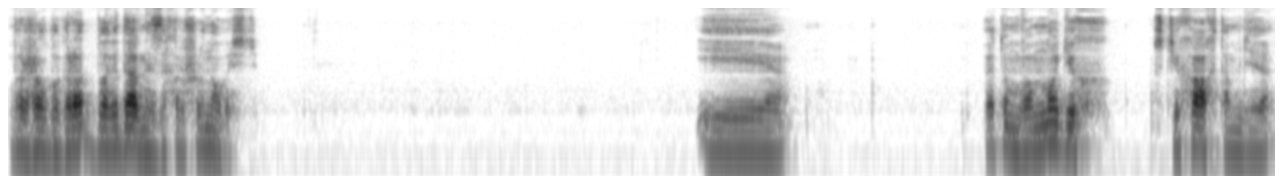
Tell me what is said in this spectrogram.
выражал благодарность за хорошую новость. И поэтому во многих стихах, там, где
